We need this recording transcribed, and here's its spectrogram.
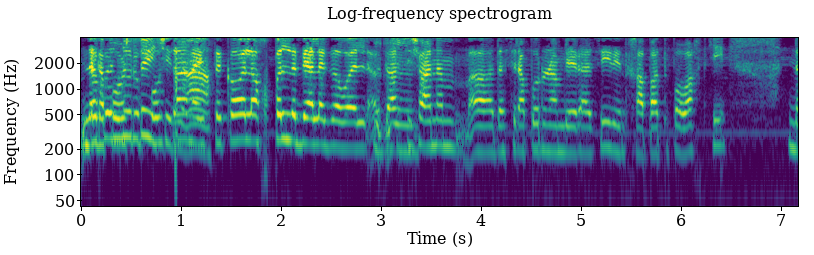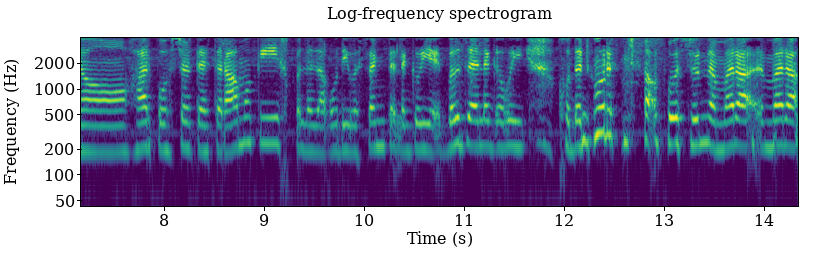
لکه پوسټي چې نه ایست کول او خپل بیا لګول دا چې شانم د سراپورونو هم ډیر راځي د انتخاباتو په وخت کې نو هر پوسټر ته احترام وکي خپل دغه دی وسنګ ته لګوي بل ځای لګوي خود نور چا پوسټر نه مرا مرا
